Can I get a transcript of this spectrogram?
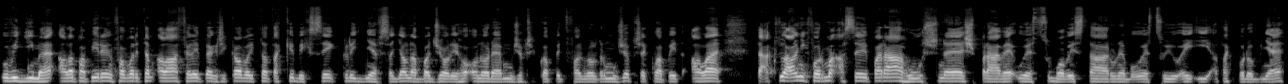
uvidíme, ale papírovým favoritem Alá Filip, jak říkal Vojta, taky bych si klidně vsadil na Bajoliho, Honoré může překvapit, Fanwilder může překvapit, ale ta aktuální forma asi vypadá hůř než právě u jezdců Movistaru nebo u jezdců UAE a tak podobně.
